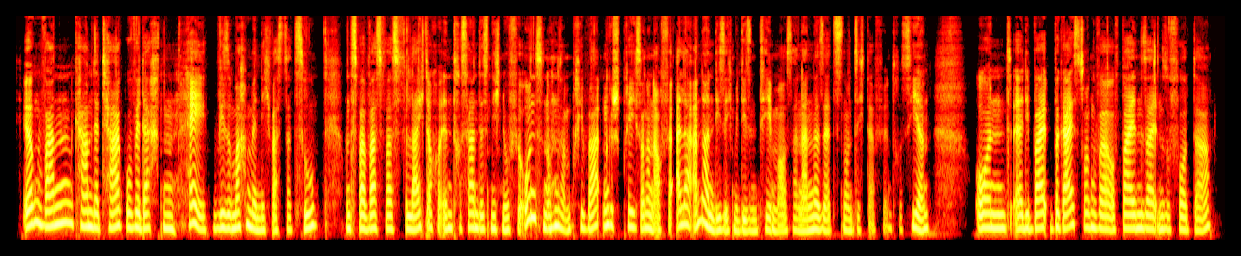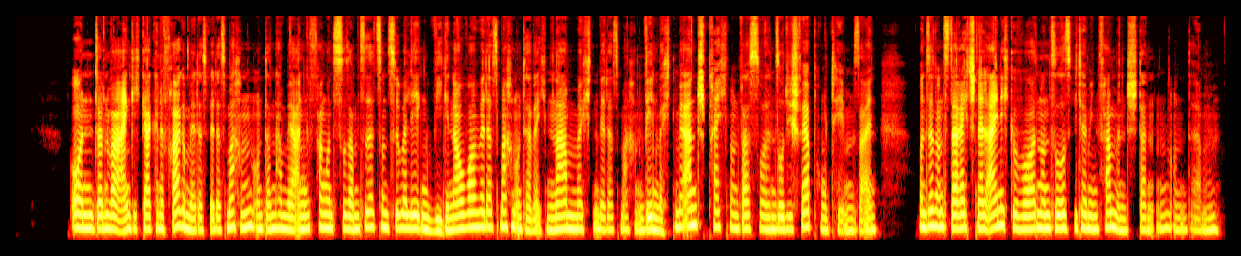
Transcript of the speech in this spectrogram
Irgendwann kam der Tag, wo wir dachten, hey, wieso machen wir nicht was dazu? Und zwar was, was vielleicht auch interessant ist, nicht nur für uns in unserem privaten Gespräch, sondern auch für alle anderen, die sich mit diesen Themen auseinandersetzen und sich dafür interessieren. Und äh, die Be Begeisterung war auf beiden Seiten sofort da. Und dann war eigentlich gar keine Frage mehr, dass wir das machen. Und dann haben wir angefangen, uns zusammenzusetzen und zu überlegen, wie genau wollen wir das machen, unter welchem Namen möchten wir das machen, wen möchten wir ansprechen und was sollen so die Schwerpunktthemen sein und sind uns da recht schnell einig geworden und so ist Vitamin Femme entstanden. Und ähm,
